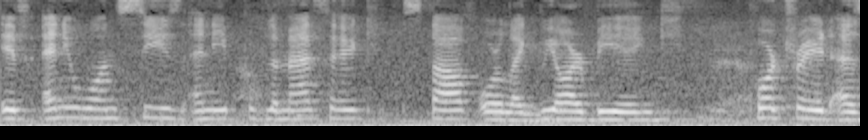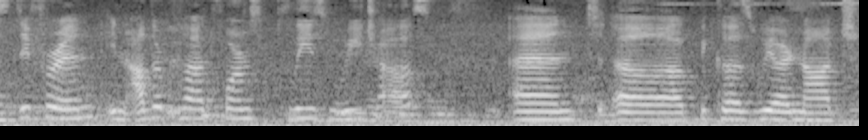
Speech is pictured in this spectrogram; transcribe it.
if anyone sees any problematic stuff or like we are being portrayed as different in other platforms, please reach us. And uh, because we are not,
